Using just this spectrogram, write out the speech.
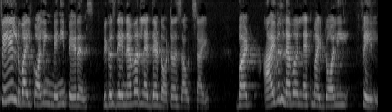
failed while calling many parents because they never let their daughters outside. But I will never let my dolly fail.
